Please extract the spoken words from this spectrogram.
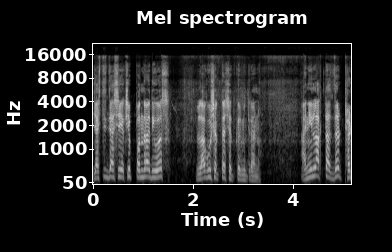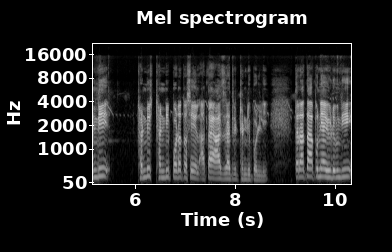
जास्तीत जास्त एकशे पंधरा दिवस लागू शकतात शेतकरी मित्रांनो. आणि लागतात. जर थंडी थंडीच थंडी पडत असेल आता आज रात्री थंडी पडली तर आता आपण या व्हिडिओमध्ये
